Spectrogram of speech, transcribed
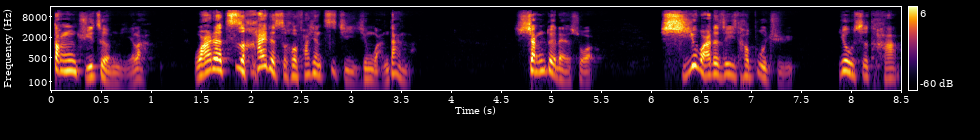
当局者迷了，玩的自嗨的时候，发现自己已经完蛋了。相对来说，习玩的这一套布局，又是他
